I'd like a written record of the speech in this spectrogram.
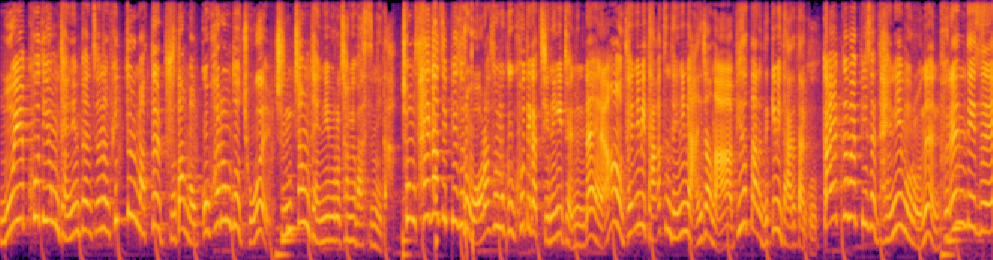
5일 코디용 데님 팬츠는 휘뚤마뚤 부담 없고 활용도 좋을 중청 데님으로 정해봤습니다. 총 세가지 핏으로 월화수목금 코디가 진행이 되는데 아, 데님이 다 같은 데님이 아니잖아. 핏에 따라 느낌이 다르다고. 깔끔한 핏의 데님으로는 브랜디드의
